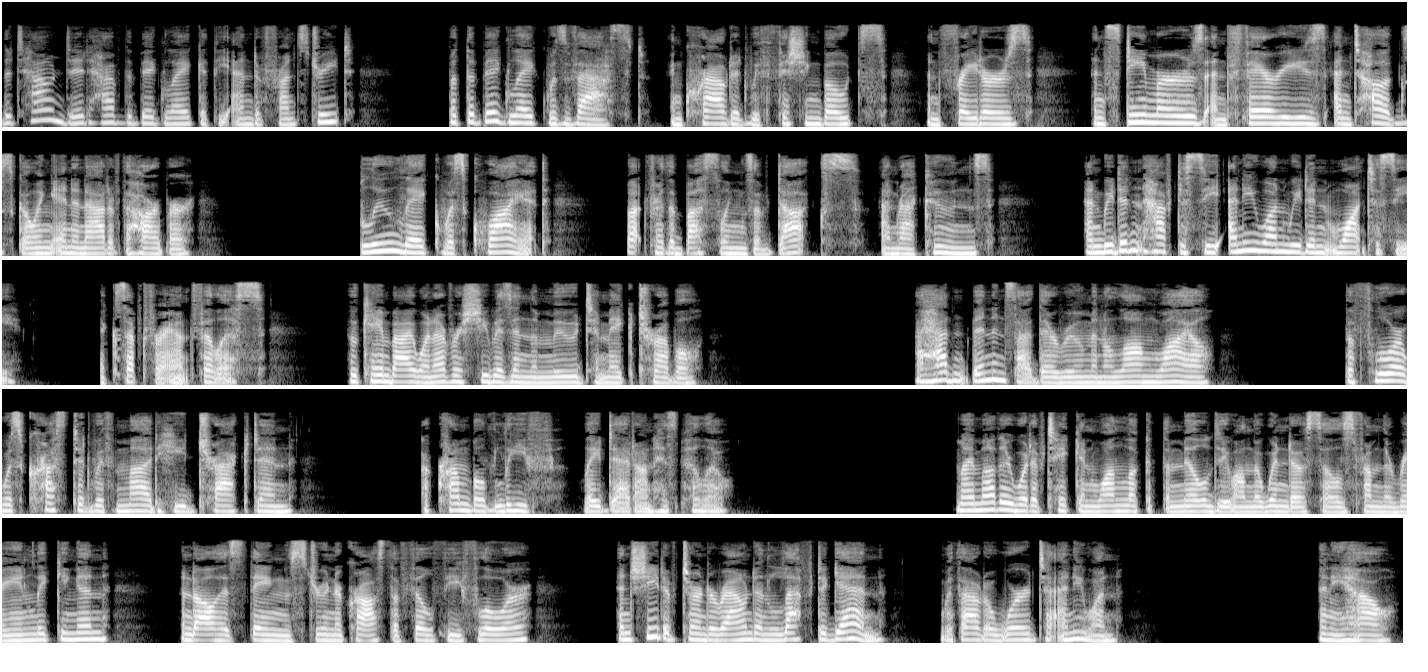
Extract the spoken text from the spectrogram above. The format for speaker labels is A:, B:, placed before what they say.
A: The town did have the big lake at the end of Front Street, but the big lake was vast and crowded with fishing boats and freighters and steamers and ferries and tugs going in and out of the harbor. Blue Lake was quiet, but for the bustlings of ducks and raccoons, and we didn't have to see anyone we didn't want to see, except for Aunt Phyllis, who came by whenever she was in the mood to make trouble. I hadn't been inside their room in a long while. The floor was crusted with mud he'd tracked in. A crumbled leaf lay dead on his pillow. My mother would have taken one look at the mildew on the windowsills from the rain leaking in, and all his things strewn across the filthy floor, and she'd have turned around and left again, without a word to anyone. Anyhow,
